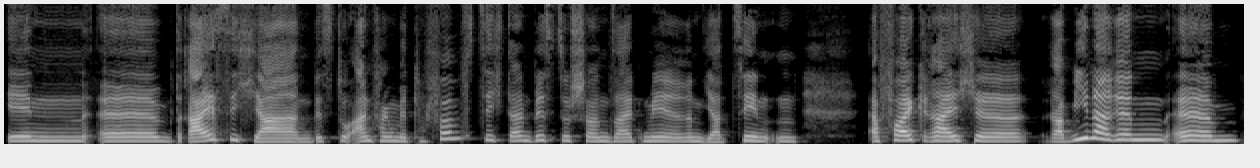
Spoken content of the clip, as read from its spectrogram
in äh, 30 Jahren bist du Anfang Mitte 50, dann bist du schon seit mehreren Jahrzehnten erfolgreiche Rabbinerin. Ähm,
